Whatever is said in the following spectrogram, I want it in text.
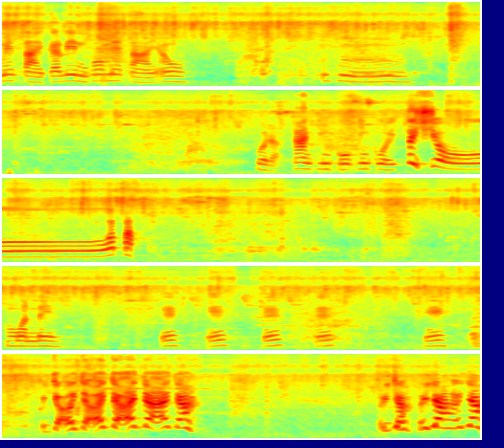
แม่ตายก็เล่นพ่อแม่ตายเอาอือหือพูดอะท่านกินโกกินกล้วยติโชปับมวนเลยเอ๊ะเอ๊ะเอ๊ะเอ๊ะเอ๊ะเอ้ยจ้าเจ้าเจ้าเจ้า เฮ้ยจ้าเฮ้ยจ้าเฮ้ยจ้า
